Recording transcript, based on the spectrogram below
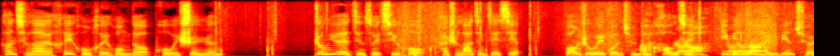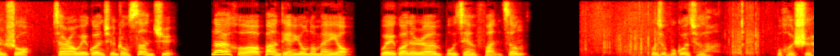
看起来黑红黑红的，颇为瘆人。郑月紧随其后，开始拉警戒线，防止围观群众靠近，一边拉还一边劝说。想让围观群众散去，奈何半点用都没有。围观的人不减反增。我就不过去了，不合适。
